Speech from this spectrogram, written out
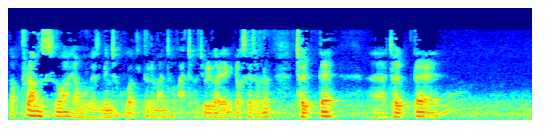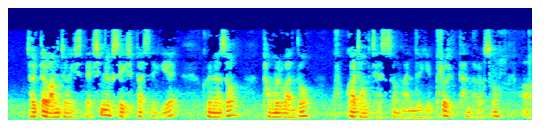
그러니까 프랑스와 영국에서 민족 국가 기틀을 먼저 갖춰지 우리가 역사에서는 절대 어, 절대 절대 왕정의 시대 16세기 18세기에 그러면서 박물관도 국가 정체성 만들기 프로젝트 하나로서 어,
